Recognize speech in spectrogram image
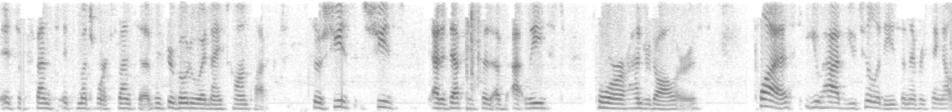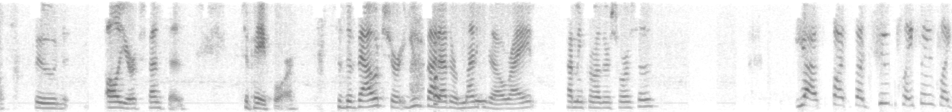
It's expensive. It's much more expensive if you go to a nice complex. So she's she's at a deficit of at least four hundred dollars. Plus, you have utilities and everything else, food, all your expenses to pay for. So the voucher, you've got other money though, right? Coming from other sources. Yes, but the two places like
